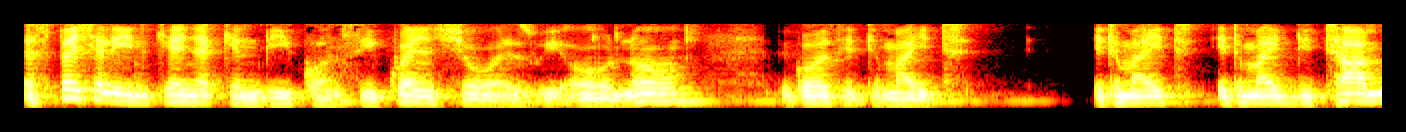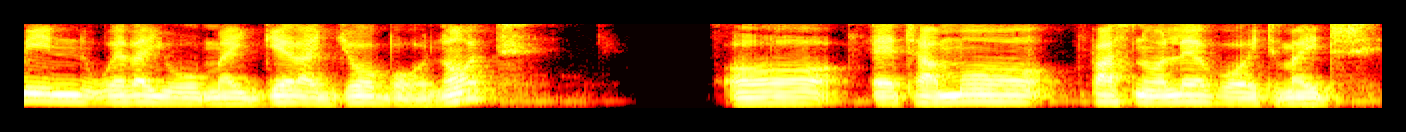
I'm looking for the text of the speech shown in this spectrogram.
especially in Kenya, can be consequential, as we all know, because it might it might it might determine whether you might get a job or not or at a more personal level it might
